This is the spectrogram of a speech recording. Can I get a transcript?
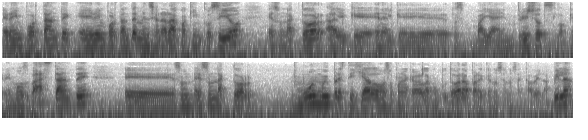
era importante, era importante mencionar a Joaquín Cosío. Es un actor al que, en el que, pues vaya, en Three Shots lo queremos bastante. Eh, es, un, es un actor muy, muy prestigiado. Vamos a poner a cargar la computadora para que no se nos acabe la pila.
